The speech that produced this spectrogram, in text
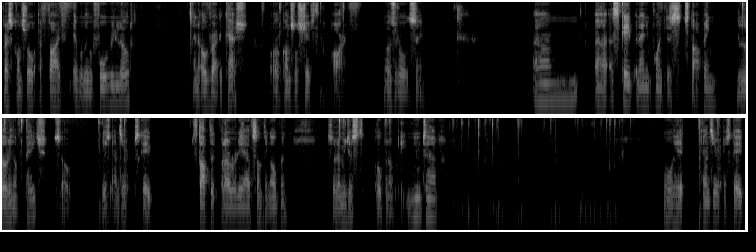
press Ctrl F5, it will do a full reload and override the cache or Ctrl Shift R. Those are all the same. Um, uh, escape at any point is stopping the loading of a page. So just enter escape stopped it, but I already have something open. So let me just open up a new tab. We'll hit enter, escape,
